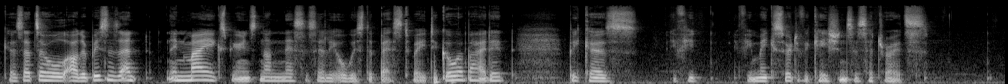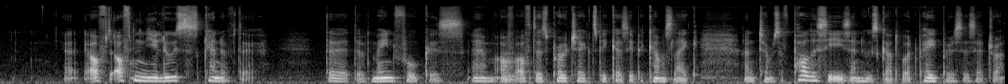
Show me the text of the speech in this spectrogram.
because that's a whole other business. And in my experience, not necessarily always the best way to go about it because if you if you make certifications, etc., it's uh, often you lose kind of the the, the main focus um, of, of those projects because it becomes like in terms of policies and who's got what papers etc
